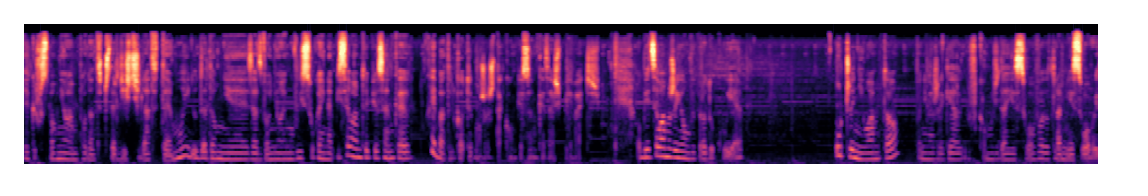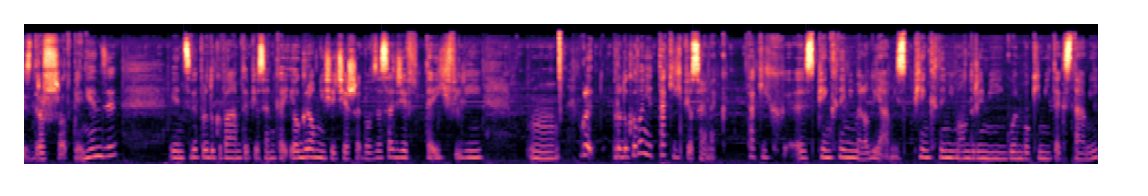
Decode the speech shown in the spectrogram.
jak już wspomniałam, ponad 40 lat temu i Duda do mnie zadzwoniła i mówi, słuchaj, napisałam tę piosenkę, chyba tylko ty możesz taką piosenkę zaśpiewać. Obiecałam, że ją wyprodukuję. Uczyniłam to, ponieważ jak ja już komuś daję słowo, to dla mnie słowo jest droższe od pieniędzy, więc wyprodukowałam tę piosenkę i ogromnie się cieszę, bo w zasadzie w tej chwili w ogóle produkowanie takich piosenek, takich e, z pięknymi melodiami, z pięknymi, mądrymi, głębokimi tekstami,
